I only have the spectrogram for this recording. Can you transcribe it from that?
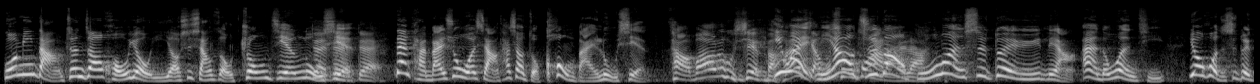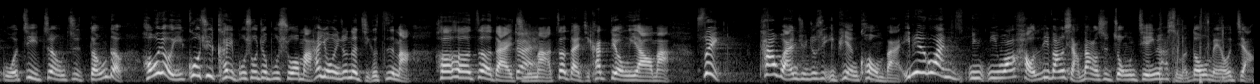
国民党征召侯友谊哦，是想走中间路线，对。但坦白说，我想他是要走空白路线、草包路线吧？因为你要知道，不论是对于两岸的问题，又或者是对国际政治等等，侯友谊过去可以不说就不说嘛，他永远就那几个字嘛，呵呵，这代级嘛，这代级他重要嘛，所以。它完全就是一片空白，一片空白。你你往好的地方想，当然是中间，因为他什么都没有讲。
